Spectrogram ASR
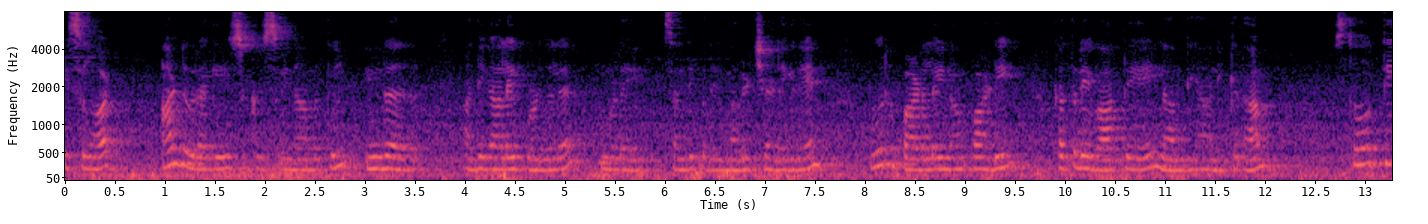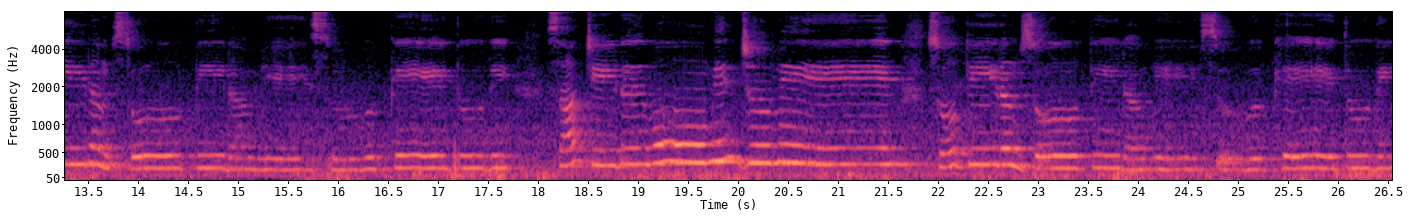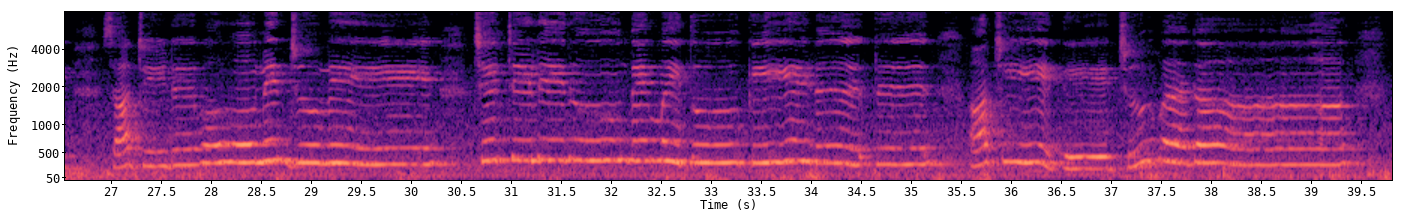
Price lot ஆண்டவராக இயேசு கிறிஸ்துவின் நாமத்தில் இந்த அதிகாலை பொழுதில் உங்களை சந்திப்பதில் மகிழ்ச்சி அடைகிறேன். ஒரு பாடலை நாம் பாடி கத்துடைய வார்த்தையை நாம் தியானிக்கலாம். ஸ்தோத்திரம் ஸ்தோத்திரம் ஏசுவுக்கே துதி. சாற்றிடுவோம் என்றுமே. சோத்திரம் சோத்திரம் இயேசுவுக்கே துதி. சாற்றிடுவோம் என்றுமே. சேற்றிலிருந்தெம்மை தூக்கி எடுத்து ஆட்சியை தேற்றுவதா?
